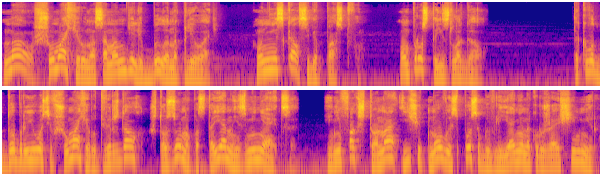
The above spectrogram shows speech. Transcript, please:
но Шумахеру на самом деле было наплевать. Он не искал себе паству, он просто излагал. Так вот, добрый Иосиф Шумахер утверждал, что зона постоянно изменяется, и не факт, что она ищет новые способы влияния на окружающий мир.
